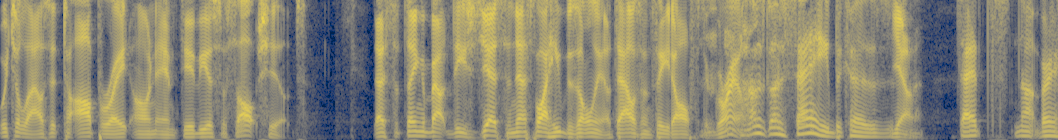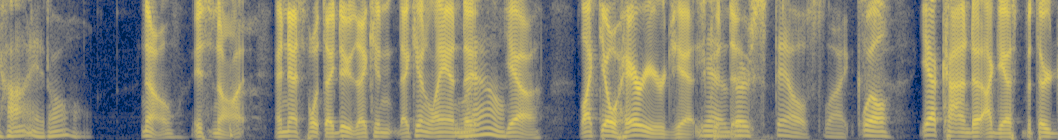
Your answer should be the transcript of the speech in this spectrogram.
which allows it to operate on amphibious assault ships. That's the thing about these jets, and that's why he was only a thousand feet off the ground. I was going to say because Yeah. that's not very high at all. No, it's not, and that's what they do. They can they can land Wow. it. Yeah, like the old Harrier jets Yeah, could do. they're stealth like. Well, yeah, kinda, I guess, but they're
